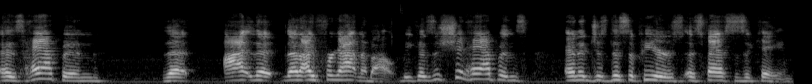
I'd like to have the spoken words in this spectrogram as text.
has happened that I that that I've forgotten about because this shit happens and it just disappears as fast as it came.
